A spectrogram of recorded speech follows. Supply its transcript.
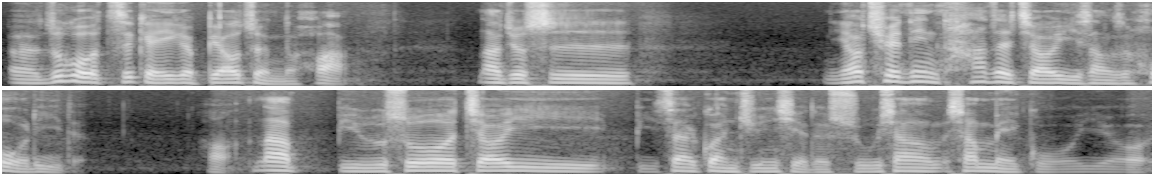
呃，如果只给一个标准的话，那就是你要确定他在交易上是获利的。好，那比如说交易比赛冠军写的书，像像美国有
